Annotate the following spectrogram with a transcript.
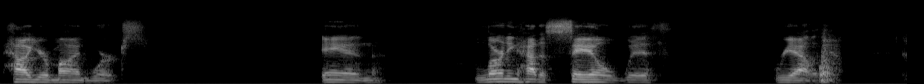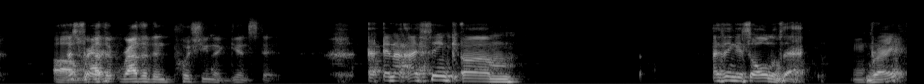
how your mind works and learning how to sail with reality uh, rather rather than pushing against it. And I think um, I think it's all of that. Right?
